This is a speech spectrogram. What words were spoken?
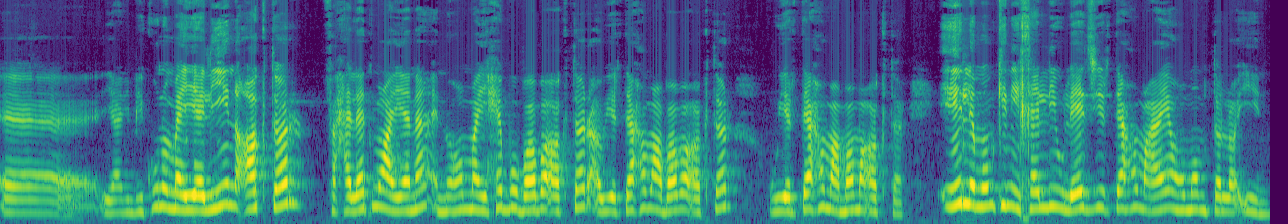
آه يعني بيكونوا ميالين أكتر في حالات معينة إن هم يحبوا بابا أكتر أو يرتاحوا مع بابا أكتر ويرتاحوا مع ماما أكتر. إيه اللي ممكن يخلي ولادي يرتاحوا معايا وهم مطلقين؟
